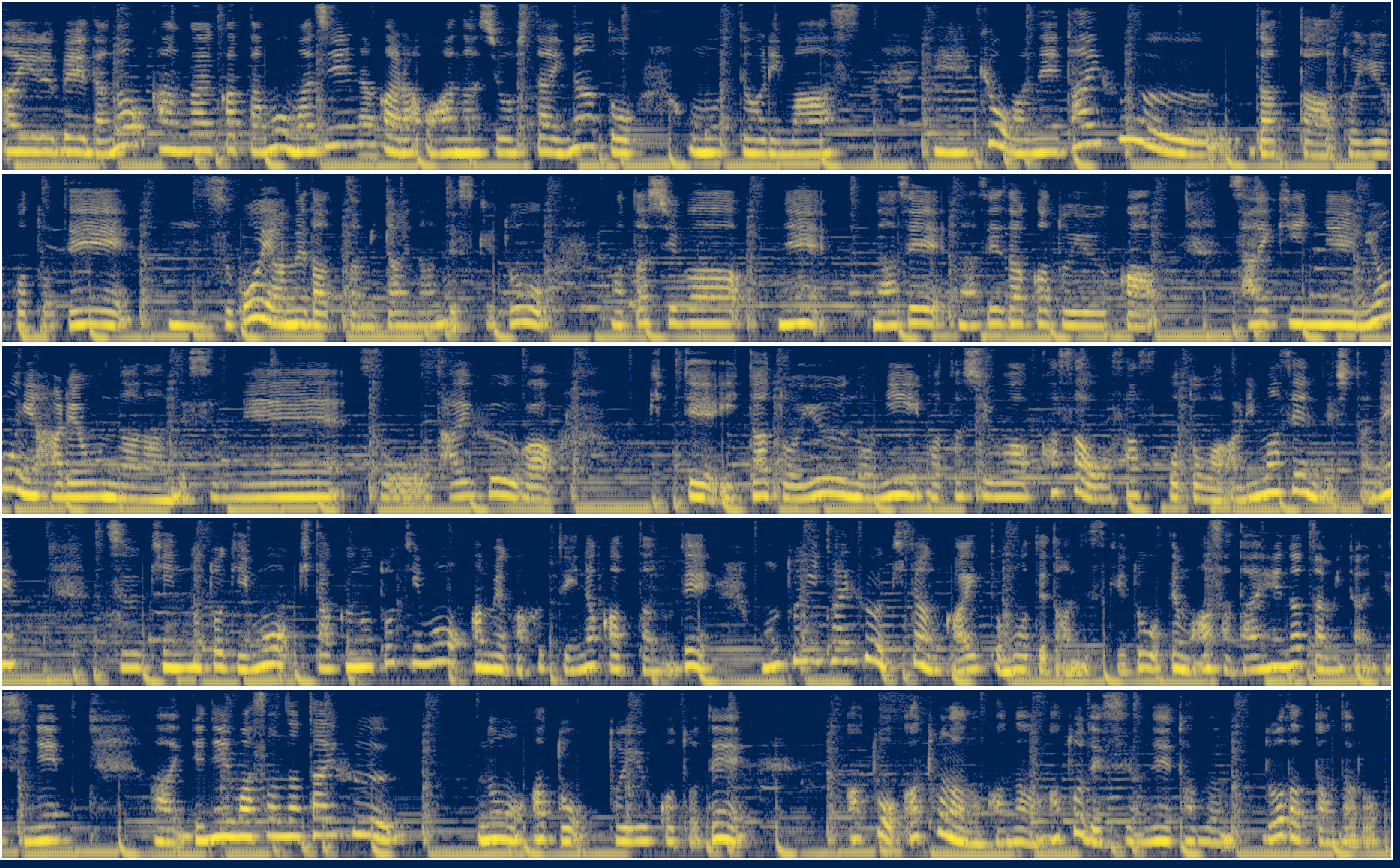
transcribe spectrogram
アーユルベーダの考え方も交えながらお話をしたいなと思っております。えー、今日はね台風だったということで、うん、すごい雨だったみたいなんですけど私はねなぜなぜだかというか最近ね妙に晴れ女なんですよね。そう台風が来ていたというのに私は傘を差すことはありませんでしたね。通勤の時も帰宅の時も雨が降っていなかったので本当に台風来たんかいと思ってたんですけどでも朝大変だったみたいですね。はい。でねまあそんな台風の後ということであとあとなのかな？あとですよね多分。どうだったんだろう。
